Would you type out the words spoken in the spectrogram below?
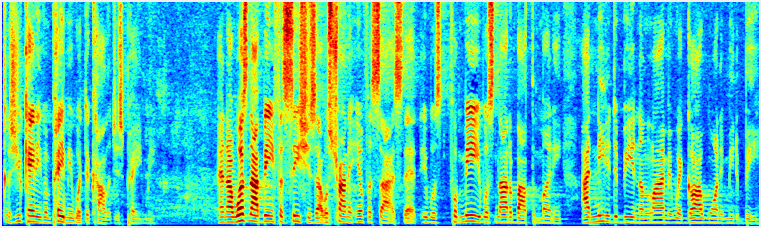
Because you can't even pay me what the college is paying me. And I was not being facetious. I was trying to emphasize that it was, for me, it was not about the money. I needed to be in alignment where God wanted me to be.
